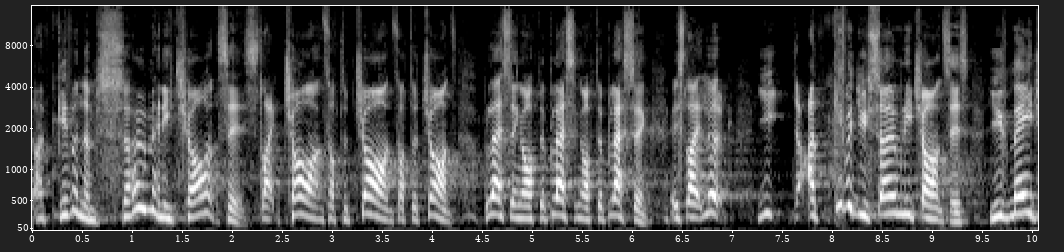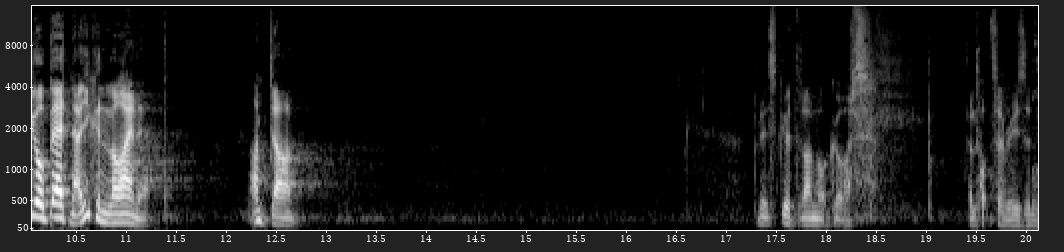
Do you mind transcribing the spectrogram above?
I've given them so many chances, like chance after chance after chance, blessing after blessing after blessing. It's like, look, you, I've given you so many chances. You've made your bed now. You can lie in it. I'm done. But it's good that I'm not God for lots of reasons.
